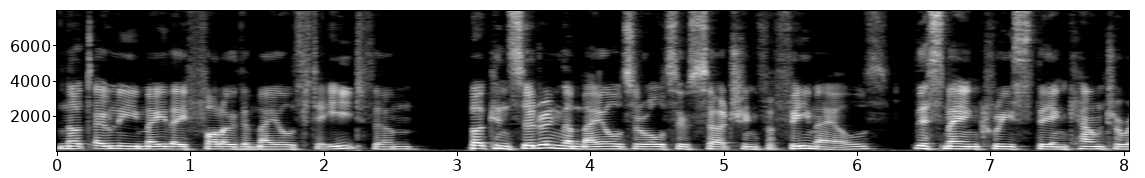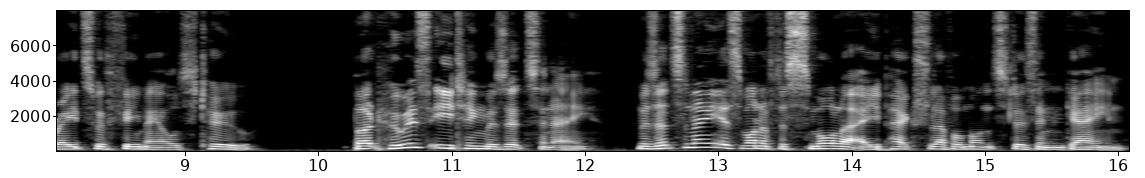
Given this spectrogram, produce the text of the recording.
Not only may they follow the males to eat them, but considering the males are also searching for females, this may increase the encounter rates with females too. But who is eating Mizutsune? Mizutsune is one of the smaller apex level monsters in game,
